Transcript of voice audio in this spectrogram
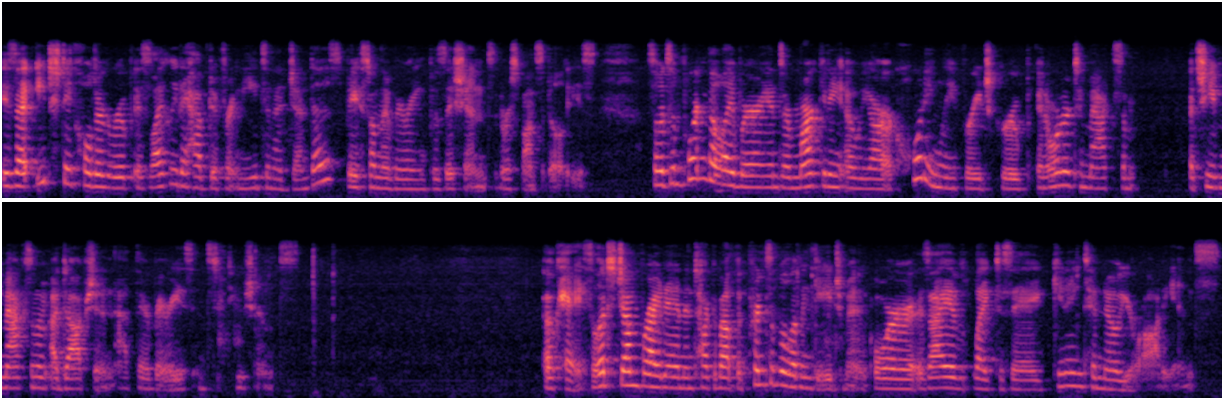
is that each stakeholder group is likely to have different needs and agendas based on their varying positions and responsibilities. So it's important that librarians are marketing OER accordingly for each group in order to maxim, achieve maximum adoption at their various institutions. Okay, so let's jump right in and talk about the principle of engagement, or as I like to say, getting to know your audience.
